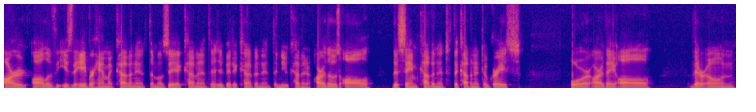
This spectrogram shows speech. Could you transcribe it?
are all of the, is the Abrahamic covenant, the Mosaic covenant, the Davidic covenant, the new covenant, are those all the same covenant, the covenant of grace, or are they all their own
